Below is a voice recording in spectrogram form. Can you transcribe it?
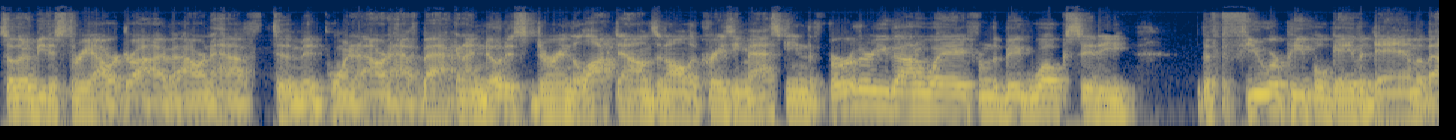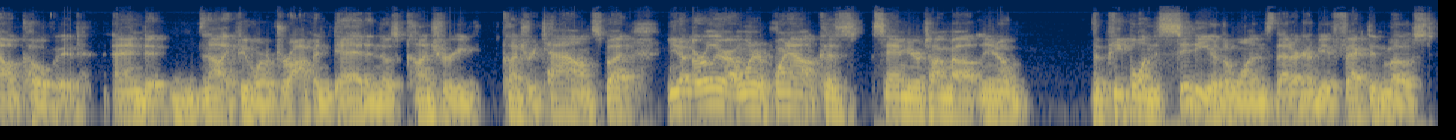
so there would be this three hour drive, an hour and a half to the midpoint, an hour and a half back. And I noticed during the lockdowns and all the crazy masking, the further you got away from the big woke city, the fewer people gave a damn about COVID. And it's not like people are dropping dead in those country country towns. But you know, earlier I wanted to point out because Sam, you were talking about, you know, the people in the city are the ones that are going to be affected most.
